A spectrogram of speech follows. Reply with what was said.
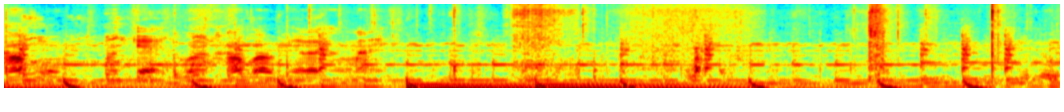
ครับผม มาแกะดูกันครับว่ามีอะไรข้างในให้ดู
